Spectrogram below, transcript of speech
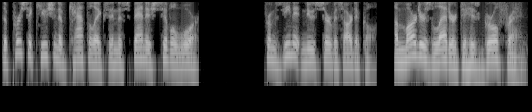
The persecution of Catholics in the Spanish Civil War. From Zenit News Service article, "'A Martyr's Letter to His Girlfriend'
